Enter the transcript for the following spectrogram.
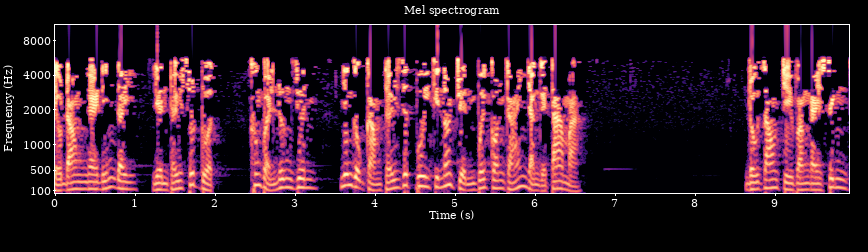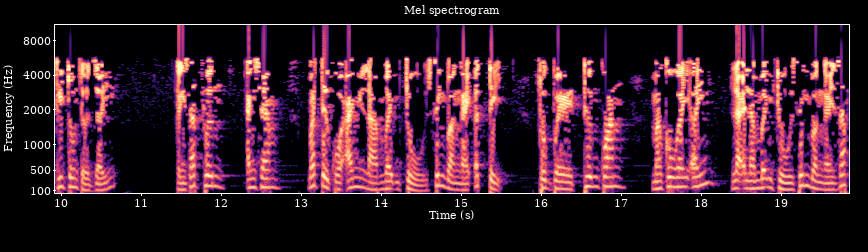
Tiểu Đông nghe đến đây liền thấy suốt ruột. Không phải lương duyên Nhưng cậu cảm thấy rất vui khi nói chuyện với con gái nhà người ta mà. Đầu dao chỉ vào ngày sinh ghi trong tờ giấy. Cảnh sát Phương, anh xem Bát tử của anh là mệnh chủ sinh vào ngày ất tỵ Thuộc về thương quan Mà cô gái ấy lại là mệnh chủ sinh vào ngày giáp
